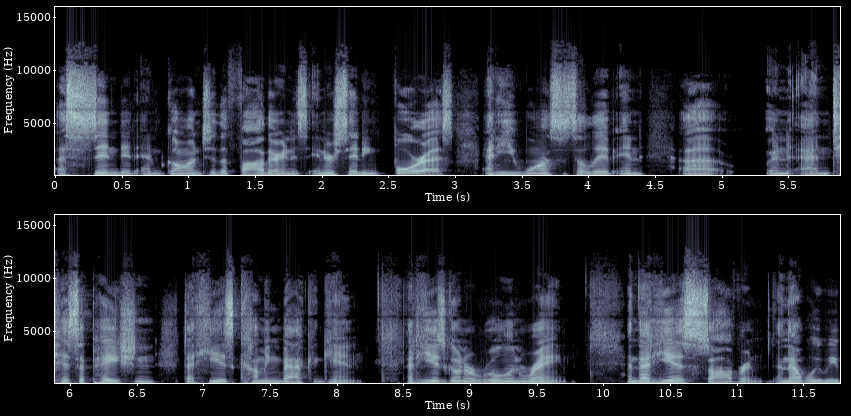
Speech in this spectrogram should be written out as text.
ascended and gone to the Father and is interceding for us, and he wants us to live in uh, in anticipation that he is coming back again, that he is going to rule and reign, and that he is sovereign, and that we, we,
